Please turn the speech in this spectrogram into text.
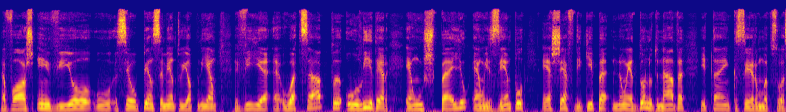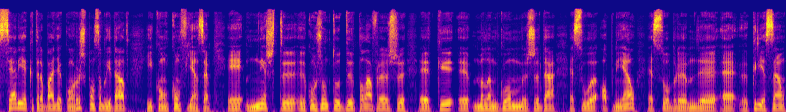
a voz, enviou o seu pensamento e opinião via WhatsApp. O líder é um espelho, é um exemplo, é chefe de equipa, não é dono de nada e tem que ser uma pessoa séria que trabalha com responsabilidade e com confiança. É neste conjunto de palavras eh, que eh, Malam Gomes dá a sua opinião eh, sobre a criação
